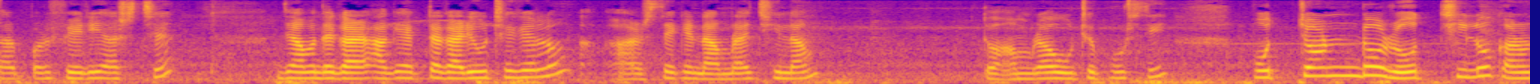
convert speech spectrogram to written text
তারপর ফেরি আসছে। যে আমাদের আগে একটা গাড়ি উঠে গেল, আর সেকেন্ড আমরাই ছিলাম। তো আমরাও উঠে পড়ছি। প্রচণ্ড রোদ ছিল, কারণ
